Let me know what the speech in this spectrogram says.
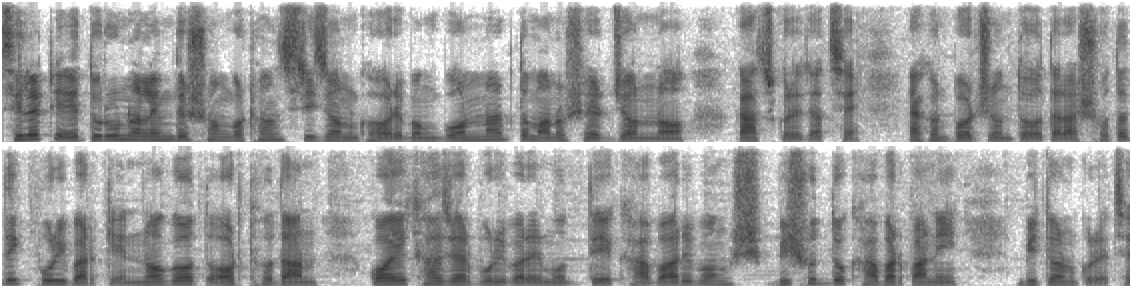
সিলেটে তরুণ আলেমদের সংগঠন সৃজন ঘর এবং বন্যার্ত মানুষের জন্য কাজ করে যাচ্ছে। এখন পর্যন্ত তারা শতাধিক পরিবারকে নগদ অর্থ দান, কয়েক হাজার পরিবারের মধ্যে খাবার এবং বিশুদ্ধ খাবার পানি বিতরণ করেছে।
